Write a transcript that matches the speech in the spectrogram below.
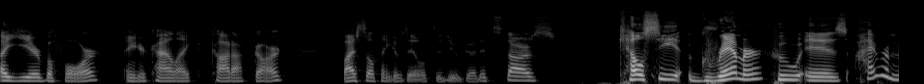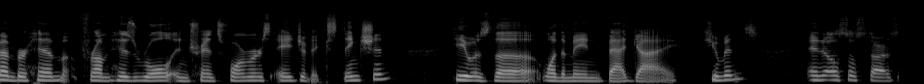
a year before, and you're kind of like caught off guard. But I still think it was able to do good. It stars Kelsey Grammer, who is, I remember him from his role in Transformers Age of Extinction. He was the one of the main bad guy humans. And it also stars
